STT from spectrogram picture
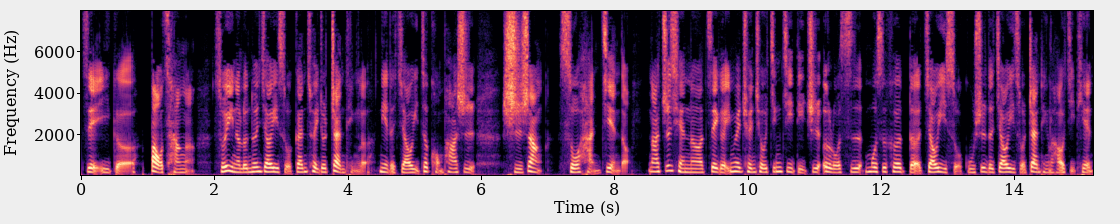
这一个爆仓啊，所以呢，伦敦交易所干脆就暂停了镍的交易，这恐怕是史上所罕见的。那之前呢，这个因为全球经济抵制俄罗斯，莫斯科的交易所、股市的交易所暂停了好几天，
